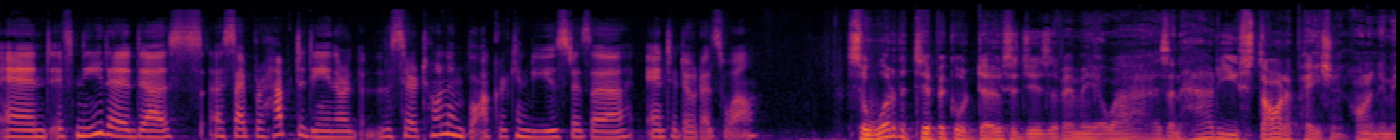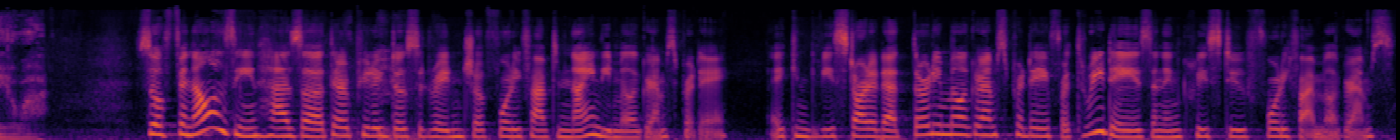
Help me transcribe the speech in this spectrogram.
And if needed, uh, cyproheptadine or the serotonin blocker can be used as an antidote as well. So, what are the typical dosages of MAOIs, and how do you start a patient on an MAOI? So, phenelazine has a therapeutic dosage range of 45 to 90 milligrams per day. It can be started at 30 milligrams per day for three days and increased to 45 milligrams.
